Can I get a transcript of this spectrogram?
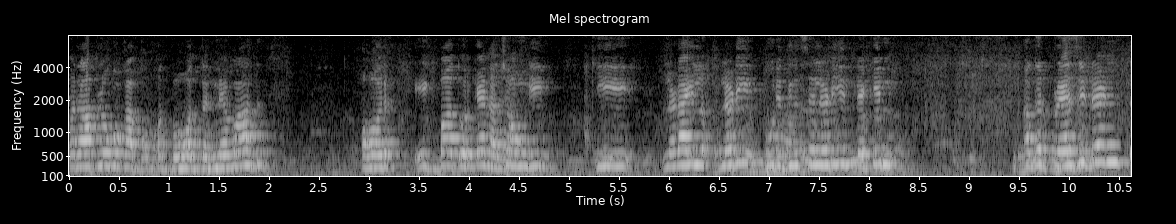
पर आप लोगों का बहुत बहुत धन्यवाद। और एक बात और कहना चाहूँगी कि लड़ाई, लड़ी, पूरे दिल से लड़ी, लेकिन अगर प्रेसिडेंट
